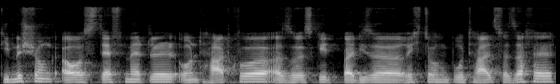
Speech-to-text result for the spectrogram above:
die Mischung aus Death Metal und Hardcore. Also es geht bei dieser Richtung brutal zur Sache.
